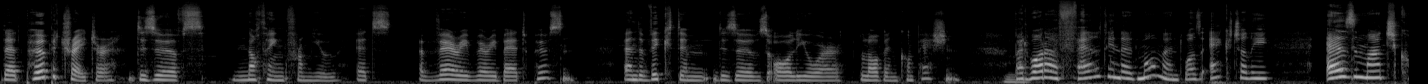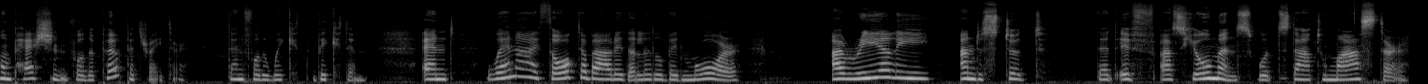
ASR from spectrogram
that perpetrator deserves nothing from you. It's a very, very bad person. And the victim deserves all your love and compassion. But what I felt in that moment was actually as much compassion for the perpetrator than for the wic- victim. And when I thought about it a little bit more, I really understood that if us humans would start to master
